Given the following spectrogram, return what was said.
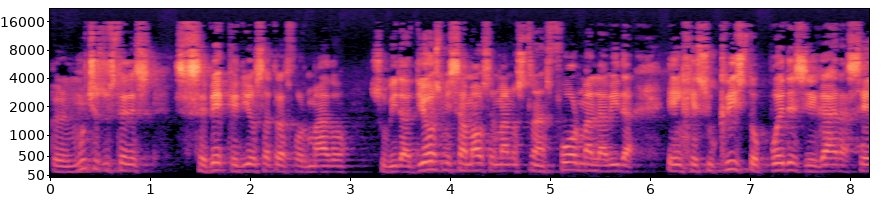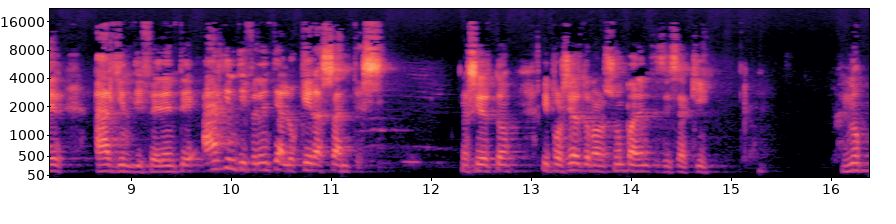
Pero en muchos de ustedes se ve que Dios ha transformado su vida. Dios, mis amados hermanos, transforma la vida. En Jesucristo puedes llegar a ser alguien diferente, alguien diferente a lo que eras antes. ¿No es cierto? Y por cierto, hermanos, un paréntesis aquí. No,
